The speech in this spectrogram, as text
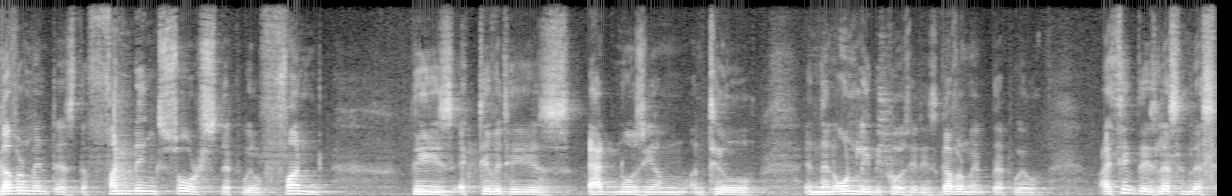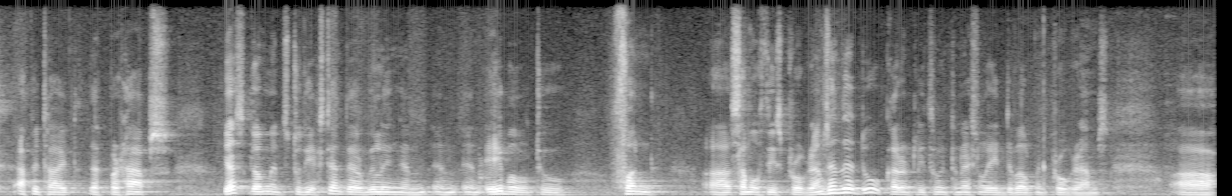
government as the funding source that will fund these activities ad nauseum until, and then only because it is government that will. I think there's less and less appetite that perhaps, yes, governments to the extent they're willing and, and, and able to fund uh, some of these programs, and they do currently through international aid development programs, uh,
